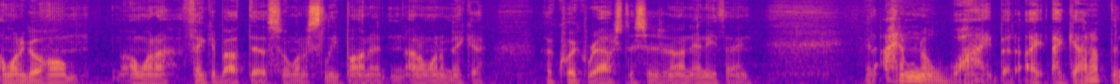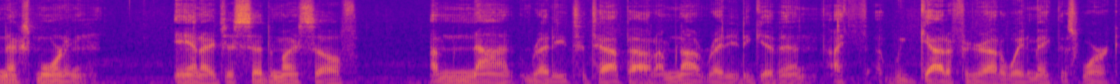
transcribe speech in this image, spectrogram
I want to go home. I want to think about this. I want to sleep on it. And I don't want to make a, a quick, rash decision on anything. And I don't know why, but I, I got up the next morning And I just said to myself, I'm not ready to tap out. I'm not ready to give in. I th- we got to figure out a way to make this work.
